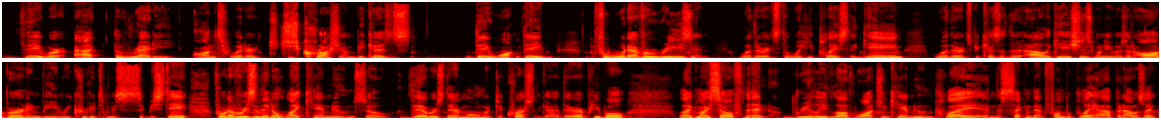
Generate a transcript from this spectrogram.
they were at the ready on Twitter to just crush him because they want they for whatever reason whether it's the way he plays the game, whether it's because of the allegations when he was at Auburn and being recruited to Mississippi State. For whatever reason, they don't like Cam Newton. So there was their moment to crush the guy. There are people like myself that really love watching Cam Newton play. And the second that fumble play happened, I was like,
